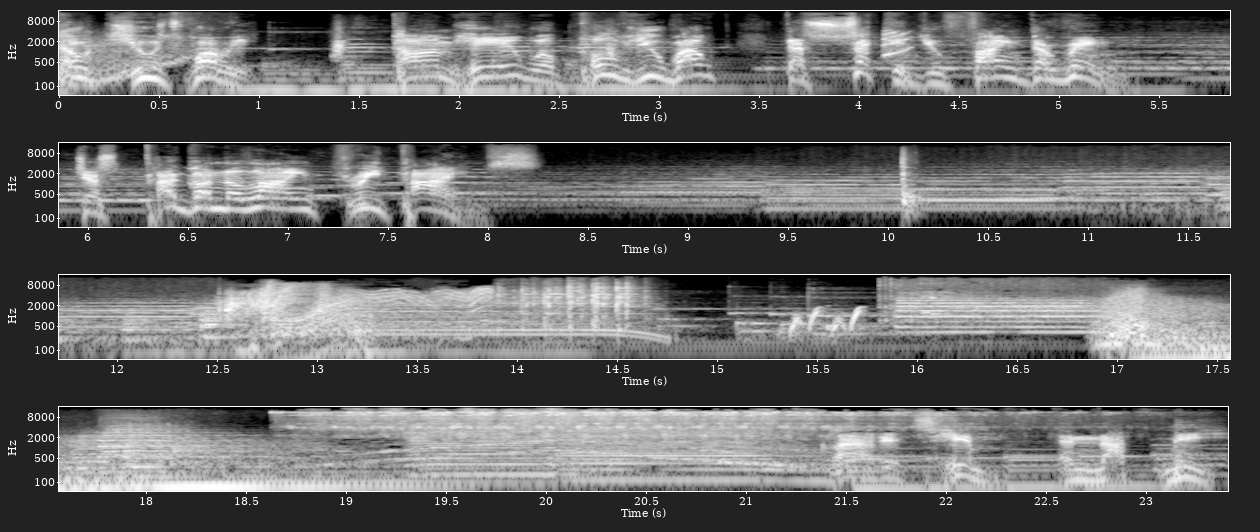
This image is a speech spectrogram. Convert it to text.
Don't you worry. Tom here will pull you out the second you find the ring. Just tug on the line three times. Glad it's him and not me.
